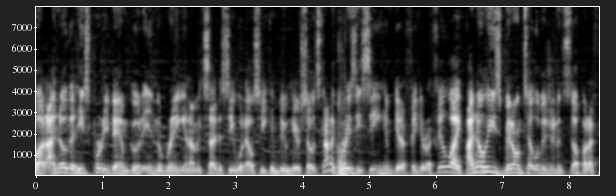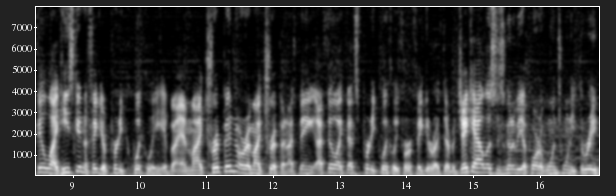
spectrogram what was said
but I know that he's pretty damn good in the ring, and I'm excited to see what else he can do here. So it's kind of crazy seeing him get a figure. I feel like, I know he's been on television and stuff, but I feel like he's getting a figure pretty quickly. If, am I tripping or am I tripping? I think, I feel like that's pretty quickly for a figure right there. But Jake Atlas is going to be a part of 123,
